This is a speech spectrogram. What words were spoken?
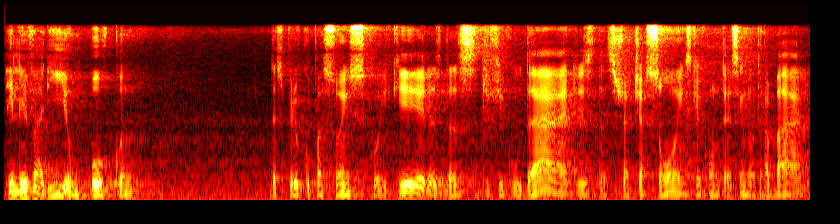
elevaria um pouco né, das preocupações corriqueiras, das dificuldades, das chateações que acontecem no trabalho.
